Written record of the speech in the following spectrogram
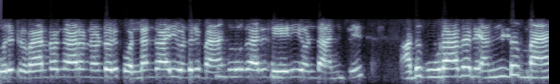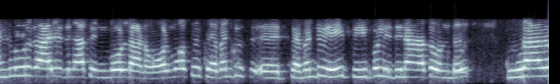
ഒരു ട്രിവാൻഡ്രംകാരനുണ്ട് ഒരു കൊല്ലംകാരിയുണ്ട് ഒരു ബാംഗ്ലൂരുകാരി ലേഡിയുണ്ട് അഞ്ച്. അത് കൂടാതെ രണ്ട് ബാംഗ്ലൂർകാർ ഇതിനകത്ത് ഇൻവോൾവ് ആണ്. Almost seven two seven two eight people ഇതിനകത്തുണ്ട്. കൂടാതെ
